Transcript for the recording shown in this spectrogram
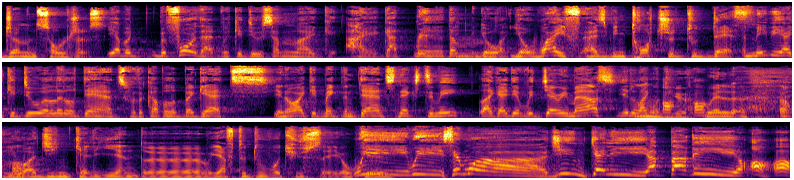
German soldiers. yeah, but before that, we could do something like I got rhythm. Your, like- your wife has been tortured to death. And maybe I could do a little dance with a couple of baguettes. You know, I could make them dance next to me, like I did with Jerry Mouse. You know, like, Mon oh, oh. Well, uh, you are Gene Kelly and uh, we have to do what you say, okay? Oui, oui, c'est moi, Gene Kelly, à Paris. Oh, oh,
